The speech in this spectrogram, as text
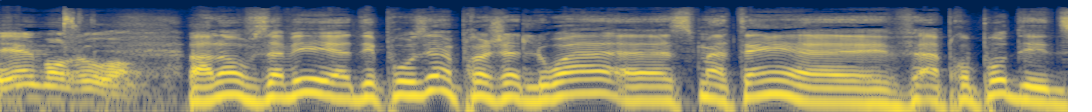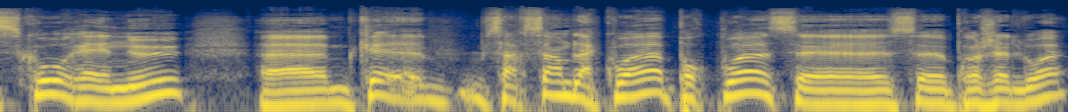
Bien le bonjour. Alors, vous avez euh, déposé un projet de loi euh, ce matin euh, à propos des discours haineux. Que, ça ressemble à quoi? Pourquoi ce, ce projet de loi?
